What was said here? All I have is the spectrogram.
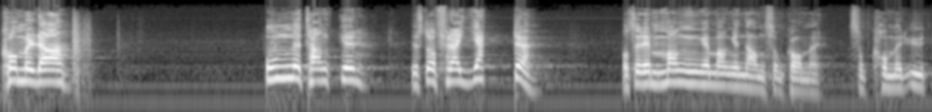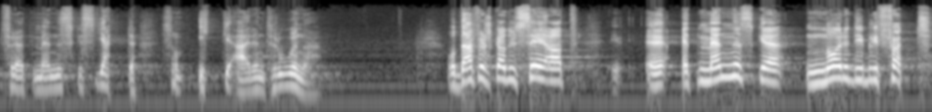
kommer da onde tanker. Det står fra hjertet. Og så er det mange, mange navn som kommer, som kommer ut fra et menneskes hjerte som ikke er en troende. Og Derfor skal du se at eh, et menneske, når de blir født,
